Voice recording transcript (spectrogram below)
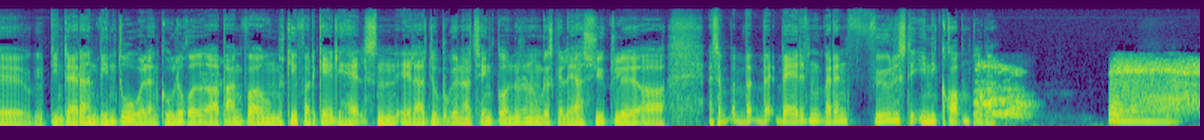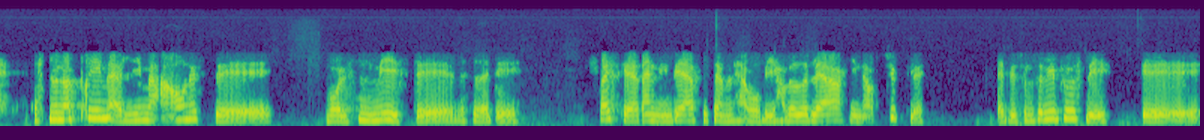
øh, din datter en vindrue eller en gulerød, og er bange for, at hun måske får det galt i halsen, eller du begynder at tænke på, at nu er der nogen, der skal lære at cykle. Og, altså, hvad, er det, hvordan føles det inde i kroppen på dig? Øh, altså nu nok primært lige med Agnes, øh, hvor det sådan mest, øh, hvad hedder det, friske erindring, det er for eksempel her, hvor vi har været ude at lære hende at cykle. At hvis hun så lige pludselig, øh,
